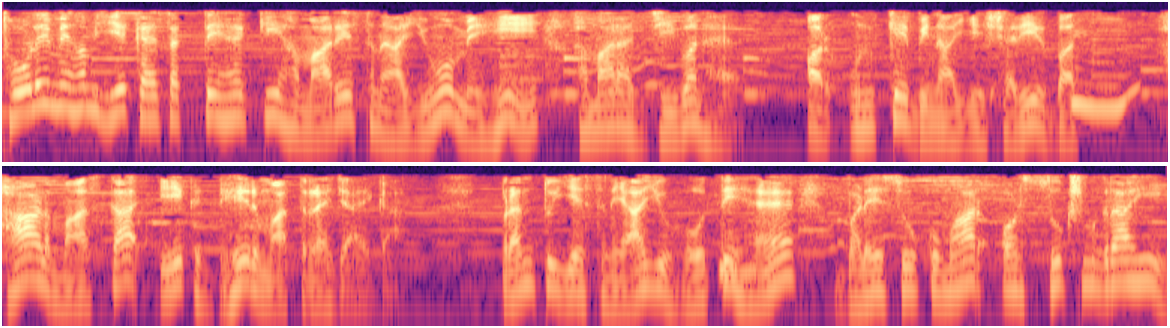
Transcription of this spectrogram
थोड़े में हम ये कह सकते हैं कि हमारे स्नायुओं में ही हमारा जीवन है और उनके बिना ये शरीर बस हाड़ मास का एक ढेर मात्र रह जाएगा। परंतु ये स्नायु होते हैं बड़े सुकुमार और सूक्ष्मग्राही।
